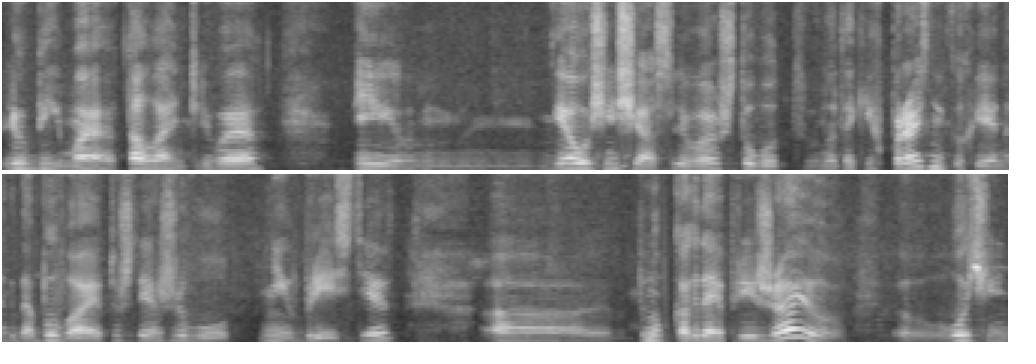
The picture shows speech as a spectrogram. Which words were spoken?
любимая, талантливая. И я очень счастлива, что вот на таких праздниках я иногда бываю, потому что я живу не в Бресте. А, ну, когда я приезжаю, очень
